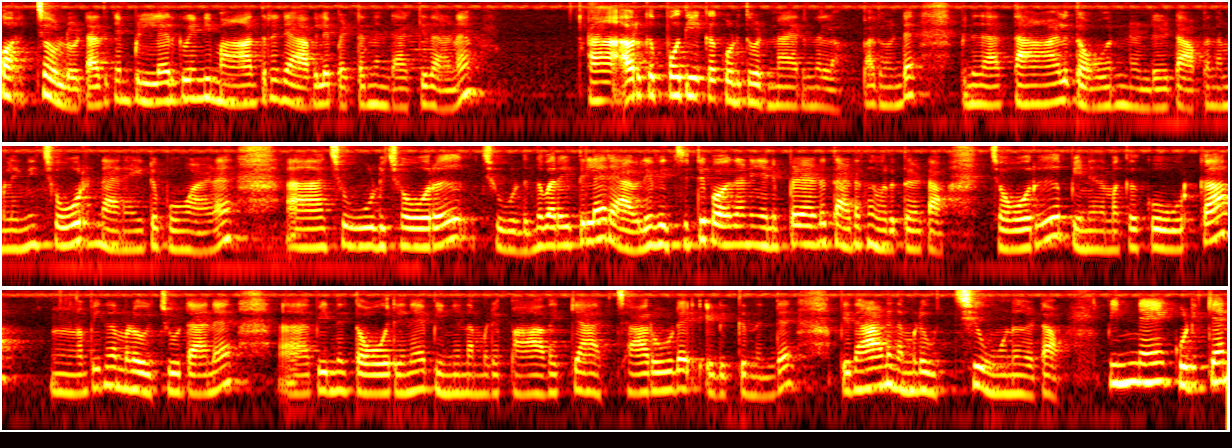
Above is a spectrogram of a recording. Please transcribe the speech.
കുറച്ചേ ഉള്ളൂ കേട്ടോ. അത് ഞാൻ പിള്ളേർക്ക് വേണ്ടി മാത്രം രാവിലെ പെട്ടെന്ന് ഉണ്ടാക്കിയതാണ്. അവർക്ക് പൊതിയൊക്കെ കൊടുത്തു വിടണമായിരുന്നല്ലോ. അപ്പോൾ അതുകൊണ്ട് പിന്നെ ആ താൾ തോരനുണ്ട് കേട്ടോ. അപ്പോൾ ഇനി ചോറിനാനായിട്ട് പോവാണ്. ചൂട് ചോറ് ചൂടെന്ന് പറയത്തില്ല. രാവിലെ വെച്ചിട്ട് പോയതാണ് ഞാനിപ്പോഴാണ് തട നിവർത്തുക കേട്ടോ. ചോറ് പിന്നെ നമുക്ക് കൂർക്ക പിന്നെ നമ്മുടെ ഉച്ചൂട്ടാൻ പിന്നെ തോരന് പിന്നെ നമ്മുടെ പാവയ്ക്ക അച്ചാറൂടെ എടുക്കുന്നുണ്ട്. അപ്പോൾ ഇതാണ് നമ്മുടെ ഉച്ച ഊണ് കേട്ടോ. പിന്നെ കുടിക്കാൻ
